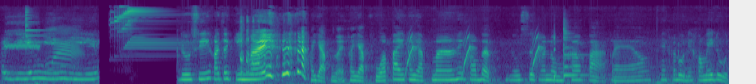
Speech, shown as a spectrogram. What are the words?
ไปยิ้มยิ้มยิ้ม ดูซิเขาจะกินไหม ขยับหน่อยขยับหัวไปขยับมาให้เขาแบบรู้สึกว่านมเข้าปากแล้ว ให้เขาดูดนี่เขาไม่ดูด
